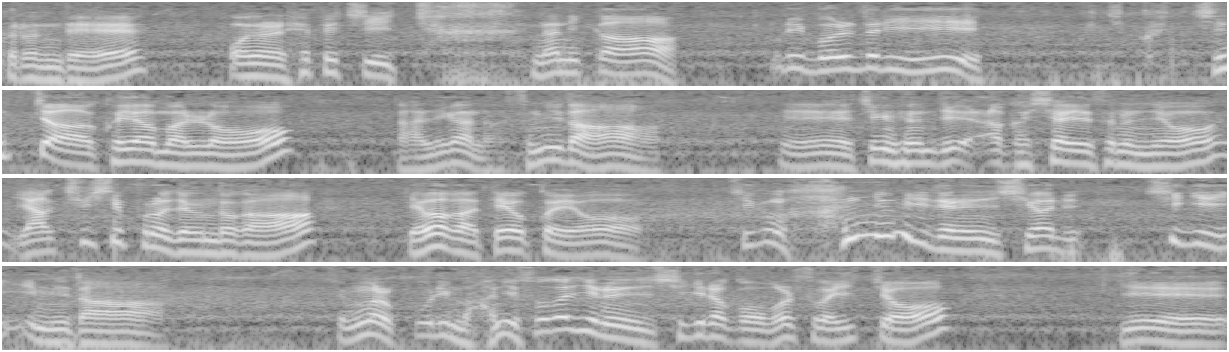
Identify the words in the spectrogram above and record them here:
그런데 오늘 햇빛이 쫙 나니까 우리 벌들이 진짜 그야말로 난리가 났습니다. 예, 지금 현재 아카시아에서는요, 약 70% 정도가 개화가 되었고요. 지금 한유밀이 되는 시간, 시기입니다. 정말 꿀이 많이 쏟아지는 시기라고 볼 수가 있죠. 예,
